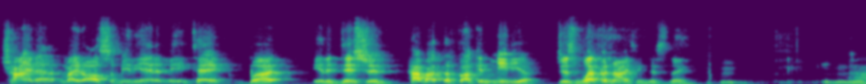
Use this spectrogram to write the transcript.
China might also be the enemy tank, but in addition, how about the fucking media just weaponizing this thing? The,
